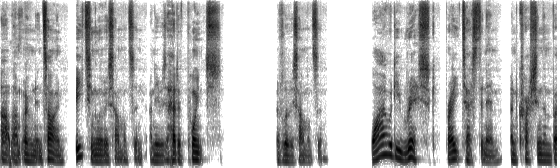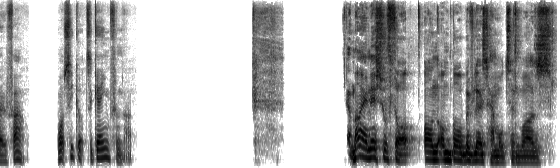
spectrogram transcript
at that moment in time beating Lewis Hamilton and he was ahead of points of Lewis Hamilton. Why would he risk brake testing him and crashing them both out? What's he got to gain from that? My initial thought on, on board with Lewis Hamilton was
